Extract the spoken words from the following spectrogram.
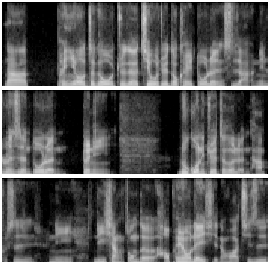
那朋友这个，我觉得其实我觉得都可以多认识啊。你认识很多人，对你，如果你觉得这个人他不是你理想中的好朋友类型的话，其实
